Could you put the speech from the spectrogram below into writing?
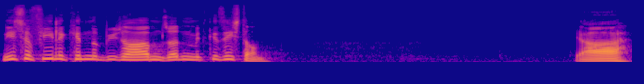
Nicht so viele Kinderbücher haben Sonnen mit Gesichtern. Ja,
